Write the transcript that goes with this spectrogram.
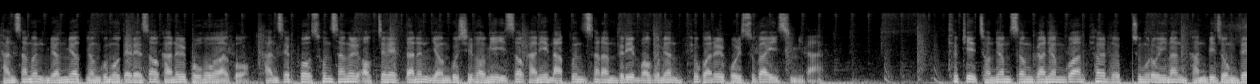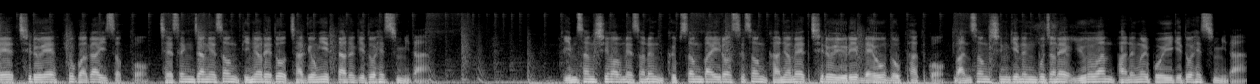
단삼은 몇몇 연구 모델에서 간을 보호하고 간세포 손상을 억제했다는 연구 실험이 있어 간이 나쁜 사람들이 먹으면 효과를 볼 수가 있습니다. 특히 전염성 간염과 혈흡중으로 인한 간비종대의 치료에 효과가 있었고 재생장애성 빈혈에도 작용이 따르기도 했습니다. 임상시험에서는 급성 바이러스성 간염의 치료율이 매우 높았고 만성신기능 부전에 유효한 반응을 보이기도 했습니다.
